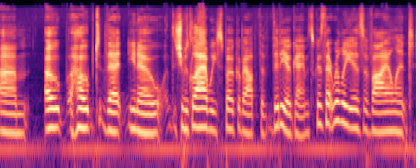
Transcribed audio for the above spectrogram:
um, op- hoped that, you know, she was glad we spoke about the video games because that really is a violent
